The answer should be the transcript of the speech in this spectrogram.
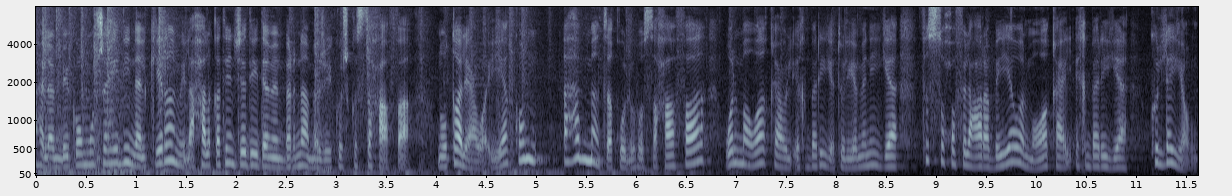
أهلا بكم مشاهدينا الكرام إلى حلقة جديدة من برنامج كشك الصحافة. نطالع وإياكم أهم ما تقوله الصحافة والمواقع الإخبارية اليمنية في الصحف العربية والمواقع الإخبارية كل يوم.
